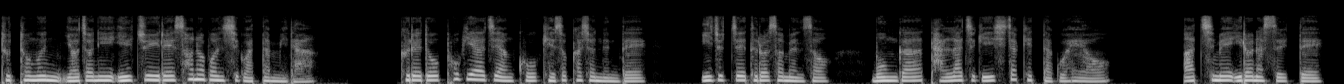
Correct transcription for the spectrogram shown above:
두통은 여전히 일주일에 서너 번씩 왔답니다. 그래도 포기하지 않고 계속하셨는데 2주째 들어서면서 뭔가 달라지기 시작했다고 해요. 아침에 일어났을 때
